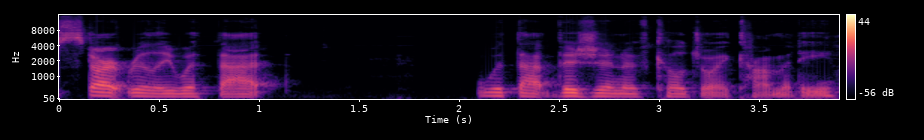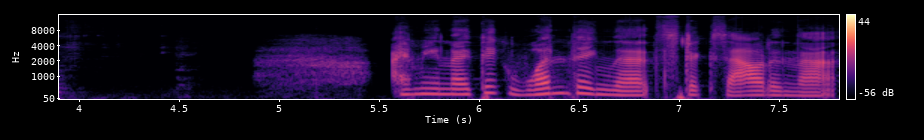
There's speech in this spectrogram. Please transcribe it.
start really with that with that vision of killjoy comedy. I mean, I think one thing that sticks out in that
